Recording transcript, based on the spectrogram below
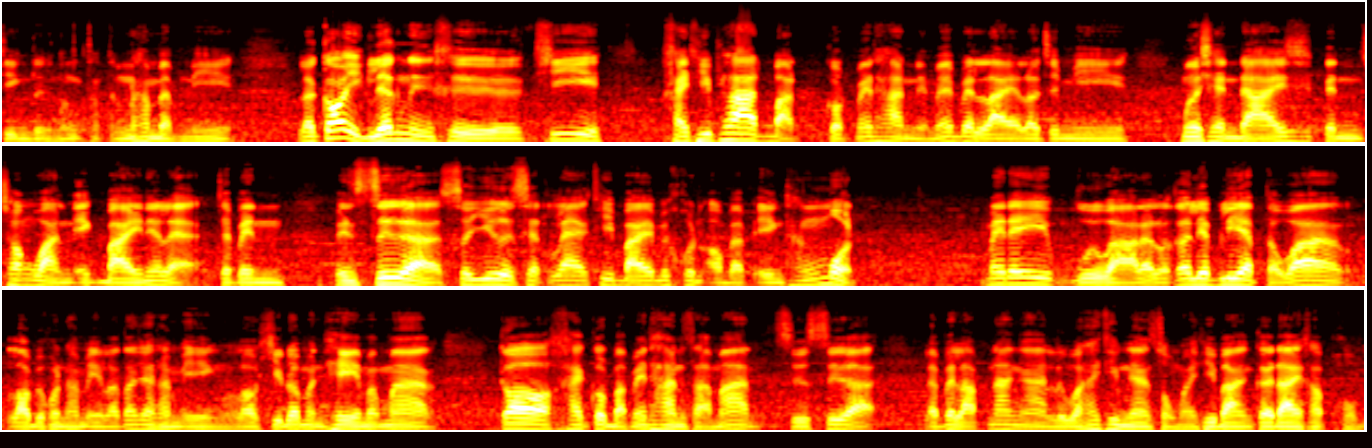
ริงๆ ถึงต้องถึงต้องทำแบบนี้ แล้วก็อีกเรื่องหนึ่งคือที่ใครที่พลาดบัตรกดไม่ทันเนี่ยไม่เป็นไร เราจะมีเมอร์เชนดิสเป็นช่องวัน X b y เนี่ยแหละ จะเป็นเป็นเสื้อเสื้อยืดเซตแรกที่ไบร์ทเป็นคนออกแบบเองทั้งหมด ไม่ได้หวือหวาแล้วเราก็เรียบๆ แต่ว่าเราเป็นคนทำเองเราต้องจะทำเอง เราคิดว่ามันเท่มากๆ ก็ใครกดบัตรไม่ทันสามารถซื้อเสื้อ แล้วไปรับหน้างานหรือว่าให้ทีมงานส่งมาที่บ้านก็ได้ครับผม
